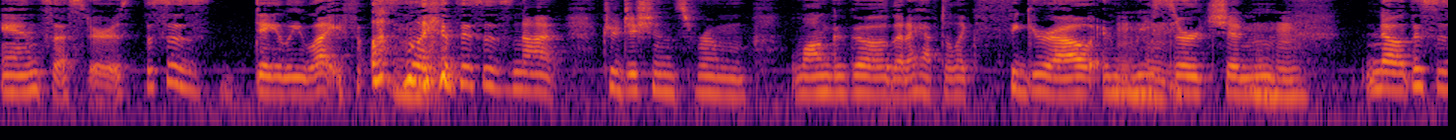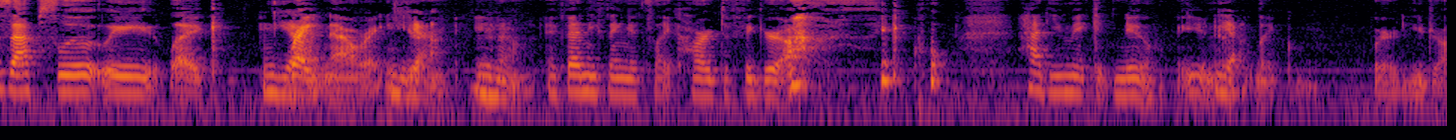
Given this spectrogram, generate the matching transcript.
ancestors. This is daily life. Mm-hmm. like this is not traditions from long ago that I have to like figure out and Mm-hmm. research and no, this is absolutely like Yeah. right now, right here. Yeah. Mm-hmm. You know, if anything, it's like hard to figure out. like, how do you make it new? You know, Yeah. like where do you draw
